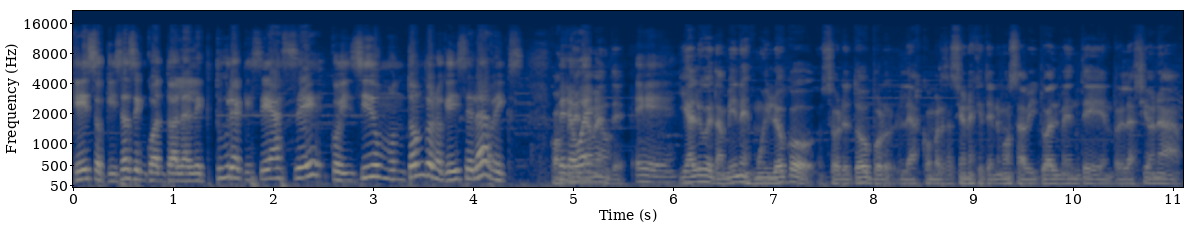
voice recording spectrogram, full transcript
que eso quizás en cuanto a la lectura que se hace coincide un montón con lo que dice Larrix. Pero bueno, Completamente. eh, Y algo que también es muy loco, sobre todo por las conversaciones que tenemos habitualmente en relación a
